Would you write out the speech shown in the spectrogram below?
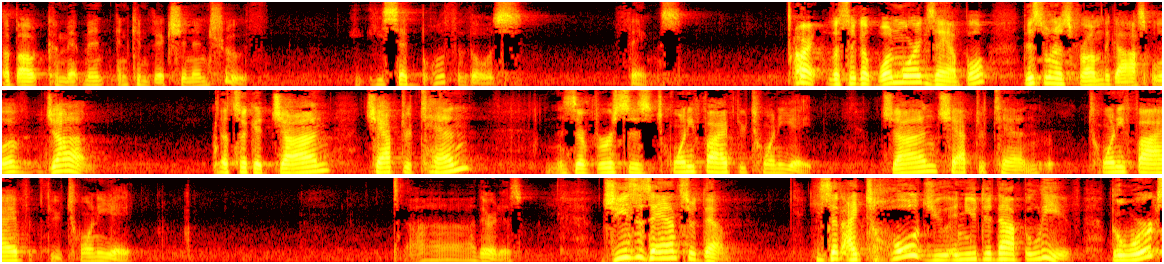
about commitment and conviction and truth. He said both of those things. All right, let's look at one more example. This one is from the Gospel of John. Let's look at John chapter 10. These are verses 25 through 28. John chapter 10, 25 through 28. Ah, there it is. Jesus answered them. He said, I told you, and you did not believe. The works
